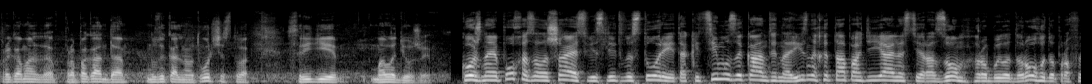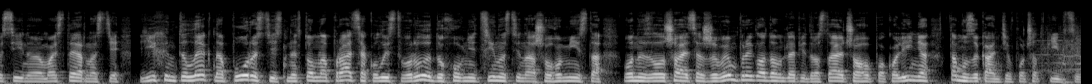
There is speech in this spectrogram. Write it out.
пропаганда, пропаганда музыкального творчества среди молодежи. Кожна епоха залишає свій слід в історії, так і ці музиканти на різних етапах діяльності разом робили дорогу до професійної майстерності. Їх інтелект, напористість, невтомна праця колись створили духовні цінності нашого міста. Вони залишаються живим прикладом для підростаючого покоління та музикантів-початківців.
